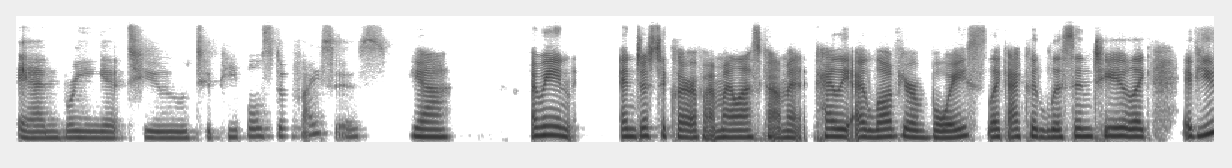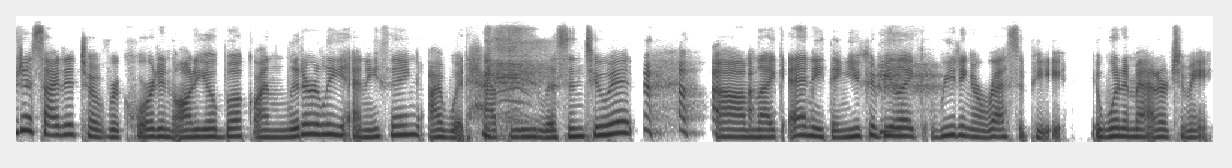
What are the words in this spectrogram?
and bringing it to to people's devices yeah i mean and just to clarify my last comment, Kailei, I love your voice. Like I could listen to you. Like if you decided to record an audiobook on literally anything, I would happily listen to it. Um, like anything. You could be like reading a recipe. It wouldn't matter to me.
